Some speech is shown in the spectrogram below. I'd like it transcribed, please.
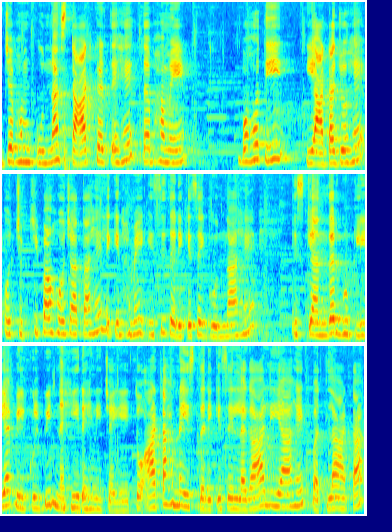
जब हम गूंदना स्टार्ट करते हैं, तब हमें बहुत ही ये आटा जो है, वो चिपचिपा हो जाता है, लेकिन हमें इसी तरीके से गूंदना है। इसके अंदर गुटलियाँ बिल्कुल भी नहीं रहनी चाहिए। तो आटा हमने इस तरीके से लगा लिया है, पतला आटा,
